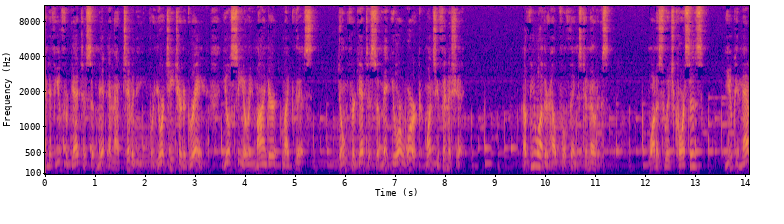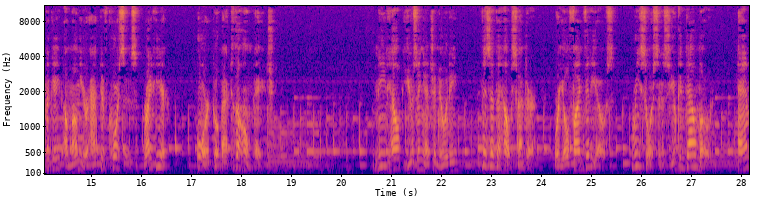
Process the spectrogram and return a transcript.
And if you forget to submit an activity for your teacher to grade, you'll see a reminder like this. Don't forget to submit your work once you finish it. A few other helpful things to notice. Want to switch courses? You can navigate among your active courses right here, or go back to the home page. Need help using Edgenuity? Visit the Help Center, where you'll find videos, resources you can download, and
